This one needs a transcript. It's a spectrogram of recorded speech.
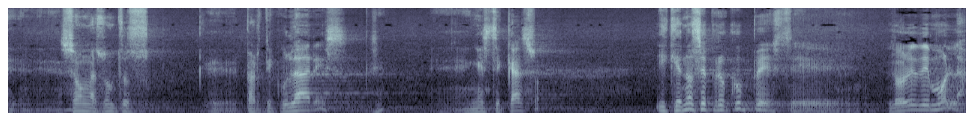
Eh, son asuntos eh, particulares, en este caso, y que no se preocupe este, Lore de Mola,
